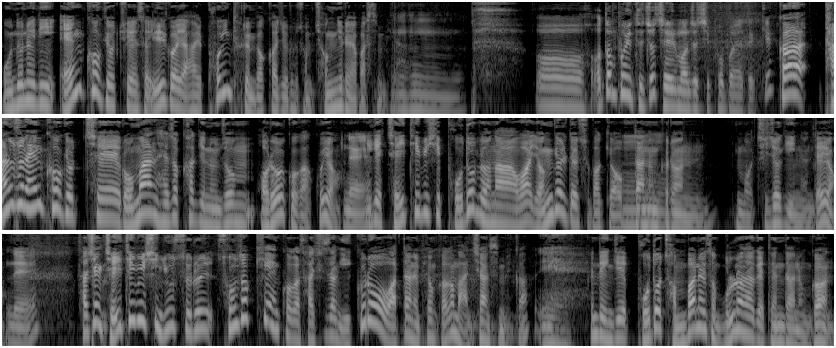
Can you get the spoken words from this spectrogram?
오늘은 이 앵커 교체에서 읽어야 할 포인트를 몇 가지로 좀 정리를 해봤습니다. 음, 어, 어떤 포인트죠? 제일 먼저 짚어봐야 될 게? 그러니까 단순 앵커 교체로만 해석하기는 좀 어려울 것 같고요. 네. 이게 JTBC 보도 변화와 연결될 수밖에 없다는 음. 그런 뭐 지적이 있는데요. 네. 사실 JTBC 뉴스를 손석희 앵커가 사실상 이끌어왔다는 평가가 많지 않습니까? 예. 근데 이제 보도 전반에서 물러나게 된다는 건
